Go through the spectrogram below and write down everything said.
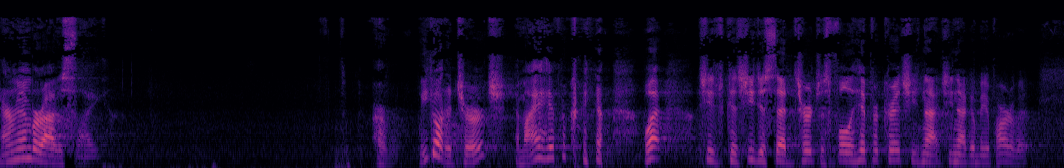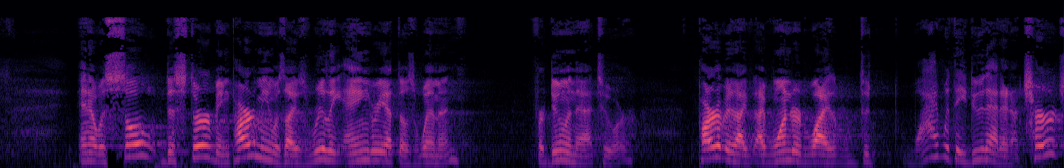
And I remember I was like, Are we go to church? Am I a hypocrite? what? Because she, she just said church is full of hypocrites. She's not, she's not going to be a part of it. And it was so disturbing. Part of me was I was really angry at those women for doing that to her. Part of it, I, I wondered why, to, why would they do that in a church?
